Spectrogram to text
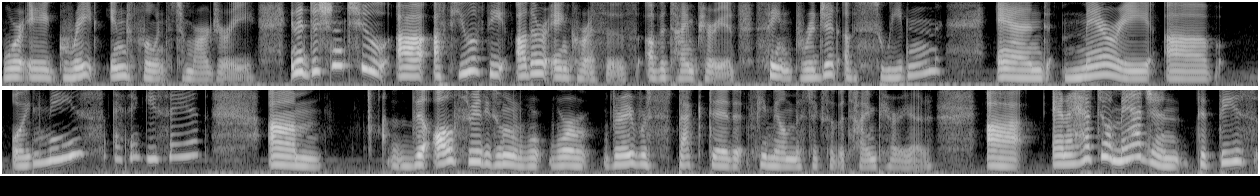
were a great influence to Margery. In addition to uh, a few of the other anchoresses of the time period, St. Bridget of Sweden and Mary of Oignies, I think you say it. Um, the all three of these women were, were, very respected female mystics of the time period, uh, and I have to imagine that these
